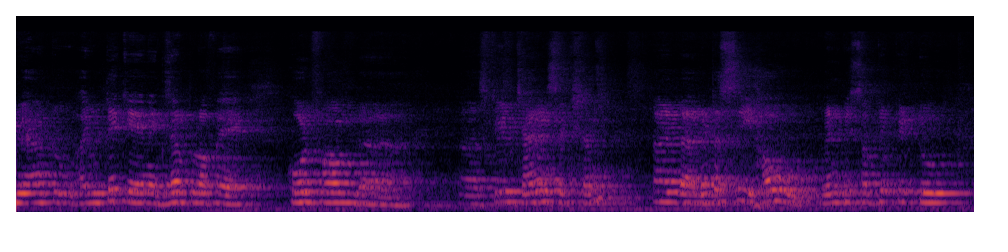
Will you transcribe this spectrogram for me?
we have to, I will take an example of a cold formed uh, steel channel section and uh, let us see how when it is subjected to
